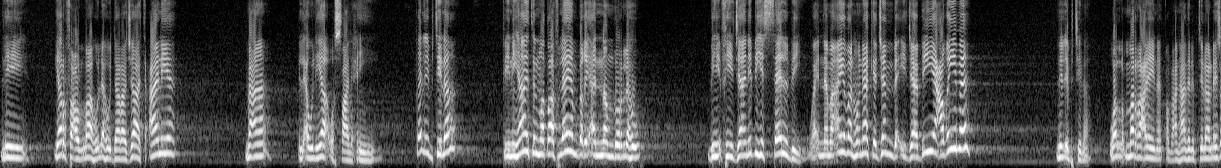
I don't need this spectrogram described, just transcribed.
ليرفع الله له درجات عالية مع الأولياء والصالحين. فالابتلاء في نهاية المطاف لا ينبغي أن ننظر له في جانبه السلبي وإنما أيضا هناك جنبه ايجابيه عظيمه للابتلاء. والله مر علينا طبعا هذا الابتلاء ليس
